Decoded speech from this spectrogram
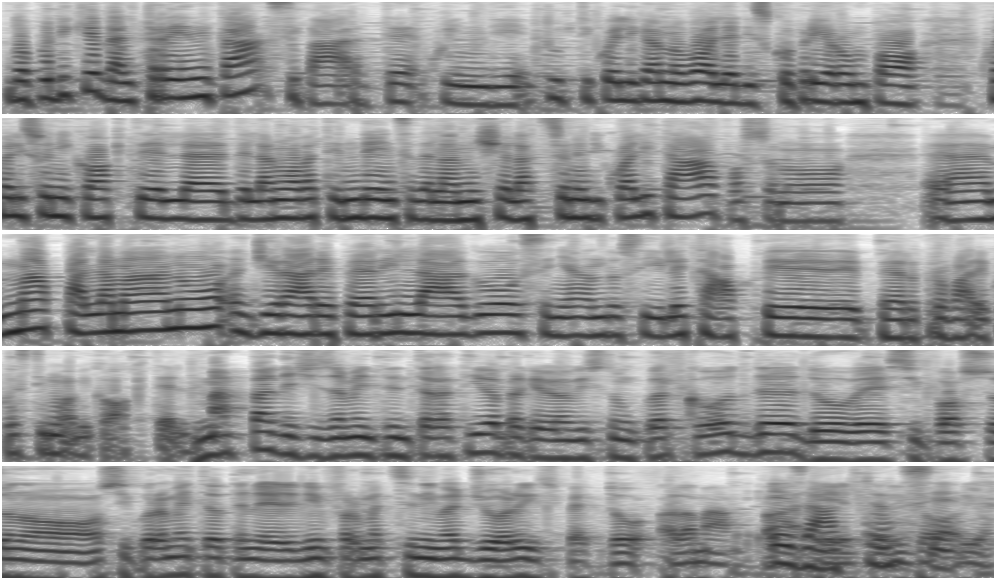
Dopodiché dal 30 si parte, quindi tutti quelli che hanno voglia di scoprire un po' quali sono i cocktail della nuova tendenza della miscelazione di qualità possono eh, mappa alla mano, girare per il lago segnandosi le tappe per provare questi nuovi cocktail. Mappa decisamente interattiva perché abbiamo visto un QR code dove si possono sicuramente ottenere le informazioni maggiori rispetto alla mappa esatto, e al territorio. Sì.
